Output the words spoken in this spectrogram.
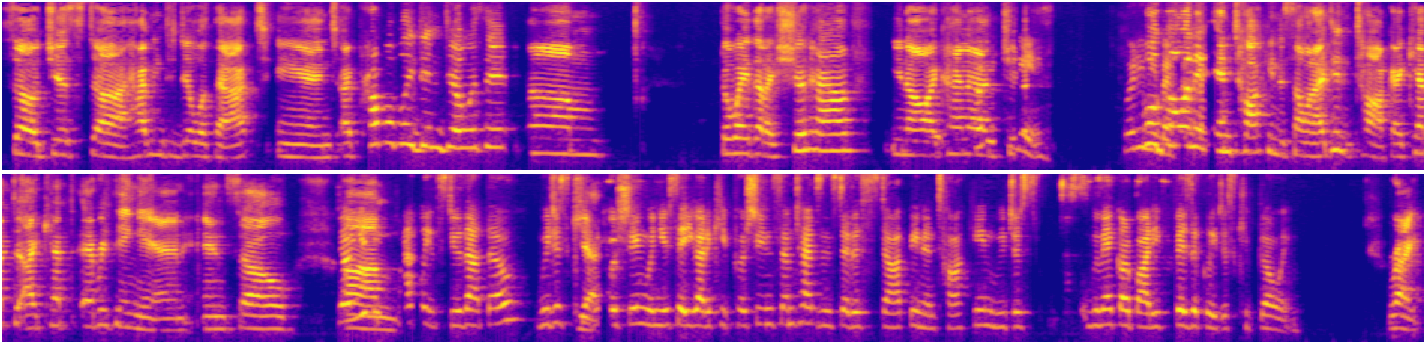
So just uh, having to deal with that, and I probably didn't deal with it um, the way that I should have. You know, I kind of just what do you well, mean? Well, going and talking to someone. I didn't talk. I kept I kept everything in, and so. Don't you um, think athletes do that though? We just keep yes. pushing. When you say you got to keep pushing, sometimes instead of stopping and talking, we just we make our body physically just keep going. Right.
